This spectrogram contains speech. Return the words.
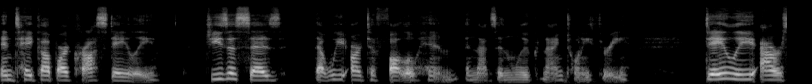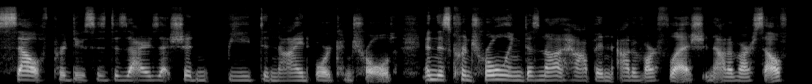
and take up our cross daily. Jesus says that we are to follow him, and that's in Luke 9:23. Daily, our self produces desires that shouldn't be denied or controlled. And this controlling does not happen out of our flesh and out of ourself,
